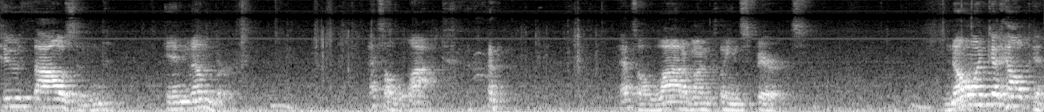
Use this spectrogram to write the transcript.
2,000 in number. That's a lot. That's a lot of unclean spirits. No one could help him.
